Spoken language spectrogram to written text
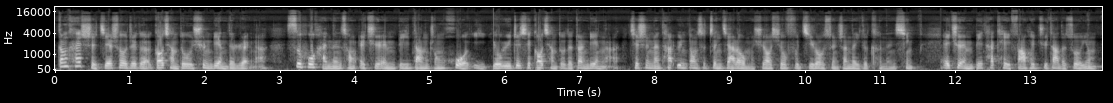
刚开始接受这个高强度训练的人啊，似乎还能从 HMB 当中获益。由于这些高强度的锻炼啊，其实呢，它运动是增加了我们需要修复肌肉损伤的一个可能性。HMB 它可以发挥巨大的作用。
